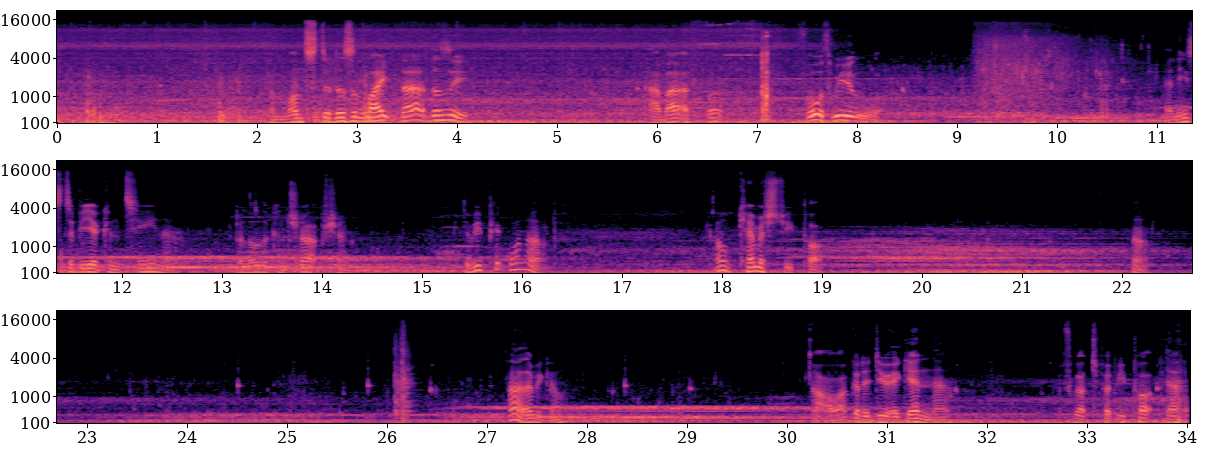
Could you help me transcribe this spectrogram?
The monster doesn't like that, does he? How about a foot? Fourth wheel. There needs to be a container below the contraption. Did we pick one up? Oh, chemistry pot. Ah, there we go. Oh, I've got to do it again now. I forgot to put my pot down.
